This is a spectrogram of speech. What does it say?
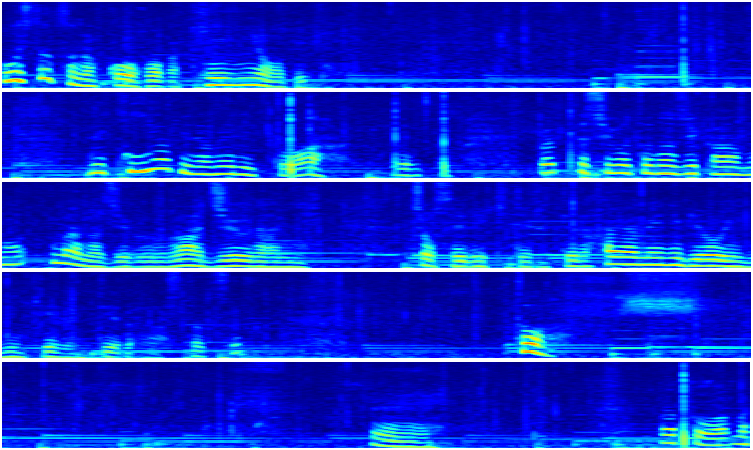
もう一つの候補が金曜日。で金曜日のメリットは、えーと、こうやって仕事の時間も今の自分は柔軟に調整できてるっていうの早めに病院に行けるっていうのが一つ。と、えー、あとは、まあ、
